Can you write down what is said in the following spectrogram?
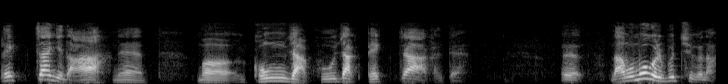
백작이다. 네. 뭐, 공작, 후작, 백작 할 때. 예, 나무목을 붙이거나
